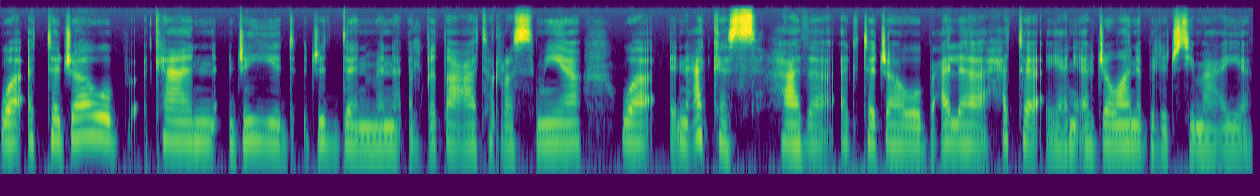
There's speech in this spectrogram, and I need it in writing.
والتجاوب كان جيد جدا من القطاعات الرسمية وانعكس هذا التجاوب على حتى يعني الجوانب الاجتماعية.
